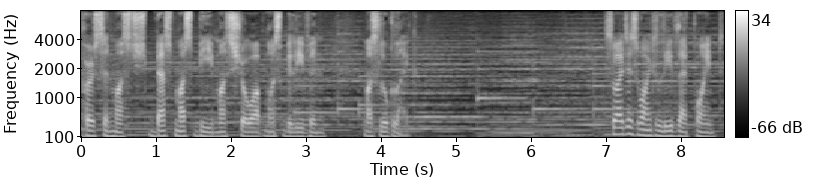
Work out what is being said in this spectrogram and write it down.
person must best must be, must show up, must believe in, must look like? So I just wanted to leave that point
